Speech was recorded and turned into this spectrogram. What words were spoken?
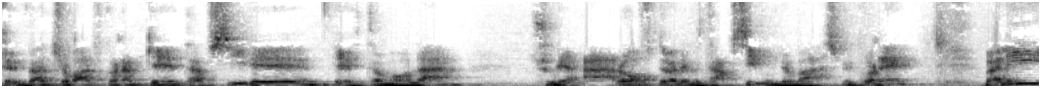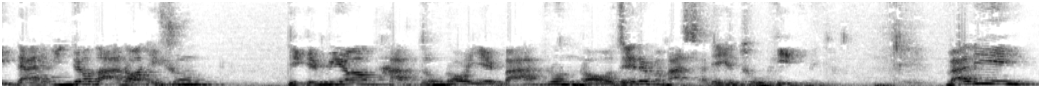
خدمت شما ارز کنم که تفسیر احتمالا سوره اعراف داره به تفسیر اینجا بحث می‌کنه. ولی در اینجا ایشون دیگه میاد حتی اون بعد رو ناظر به مسئله توحید میده ولی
